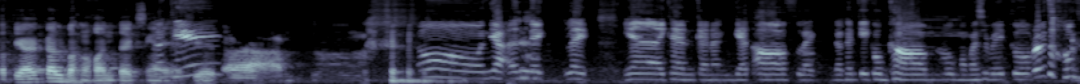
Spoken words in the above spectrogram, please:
patriarchal ba nga context nga if you're okay ah oh yeah and like like yeah I can kind of get off like daghan kay kog come og mamasturbate ko. Pero tong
